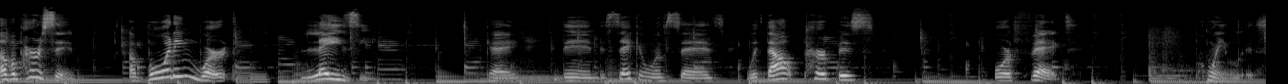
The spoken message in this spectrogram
of a person avoiding work, lazy. Okay. Then the second one says without purpose or effect, pointless.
